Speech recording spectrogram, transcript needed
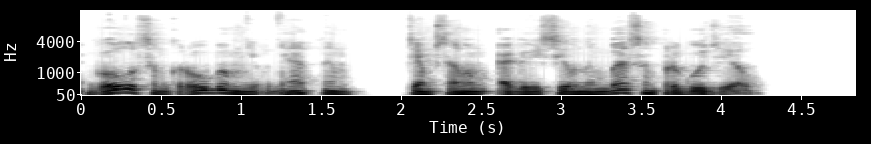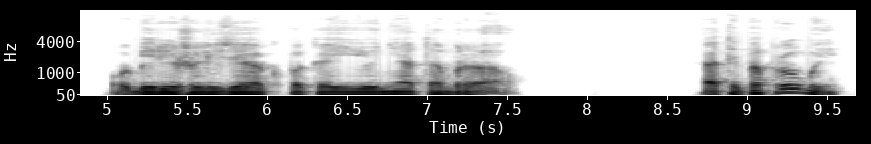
Голосом грубым, невнятным, тем самым агрессивным басом прогудел. «Убери железяку, пока ее не отобрал». «А ты попробуй»,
